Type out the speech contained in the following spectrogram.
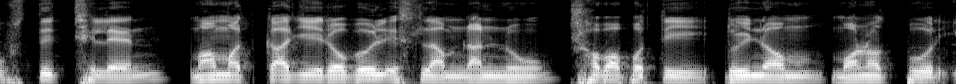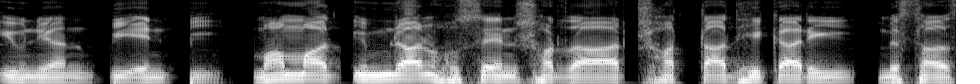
উপস্থিত ছিলেন মোহাম্মদ কাজী রবিউল ইসলাম নান্নু, সভাপতি দুই নম মনতপুর ইউনিয়ন বিএনপি। মোহাম্মদ ইমরান হোসেন সর্দার, স্বত্বাধিকারী মেসাস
